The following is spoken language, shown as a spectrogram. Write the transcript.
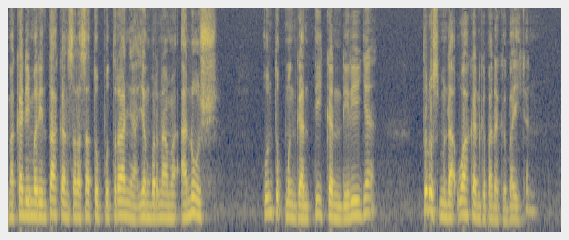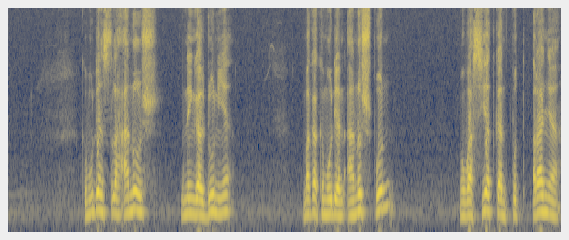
maka dimerintahkan salah satu putranya yang bernama Anush untuk menggantikan dirinya terus mendakwahkan kepada kebaikan. Kemudian setelah Anush meninggal dunia, maka kemudian Anush pun mewasiatkan putranya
